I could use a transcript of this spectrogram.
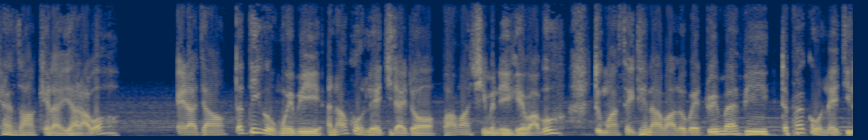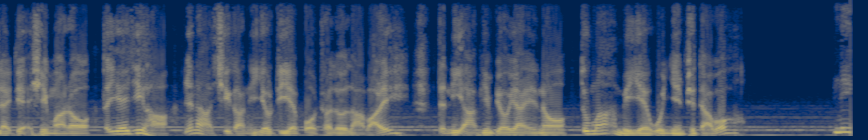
ခံစားခဲ့လိုက်ရတာပေါ့အဲဒါကြောင့်တတိကိုမွေးပြီးအနောက်ကိုလှည့်ကြည့်လိုက်တော့ဘာမှရှိမနေခဲ့ပါဘူး။သူမစိတ်ထင်တာပါလို့ပဲတွေးမှန်းပြီးတစ်ဖက်ကိုလှည့်ကြည့်လိုက်တဲ့အချိန်မှာတော့တရေကြီးဟာမျက်နှာအရှိကနေရုတ်တရက်ပေါ်ထွက်လို့လာပါတယ်။တနည်းအားဖြင့်ပြောရရင်တော့သူမအမေရဲ့ဝိညာဉ်ဖြစ်တာပေါ့နေ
